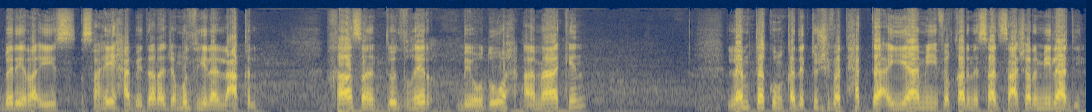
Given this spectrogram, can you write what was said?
بيري ريس صحيحة بدرجة مذهلة للعقل خاصة تظهر بوضوح أماكن لم تكن قد اكتشفت حتى أيامه في القرن السادس عشر الميلادي.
